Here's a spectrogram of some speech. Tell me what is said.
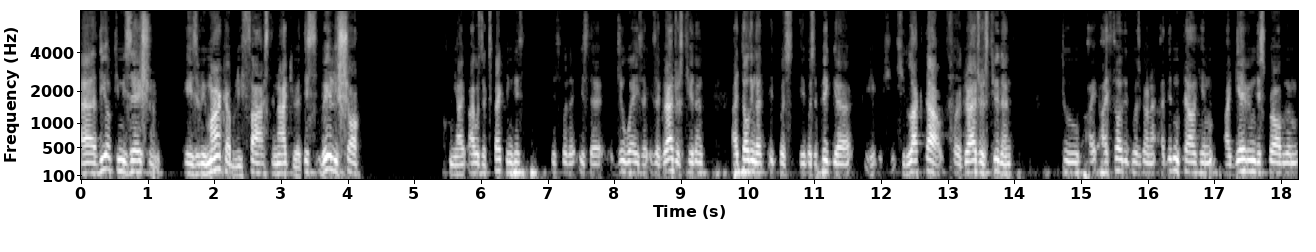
uh, the optimization is remarkably fast and accurate. This really shocked me. I, I was expecting this. This was a, is the Wei is a, is a graduate student. I told him that it was it was a big. Uh, he, he lucked out for a graduate student. To I, I thought it was gonna. I didn't tell him. I gave him this problem,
